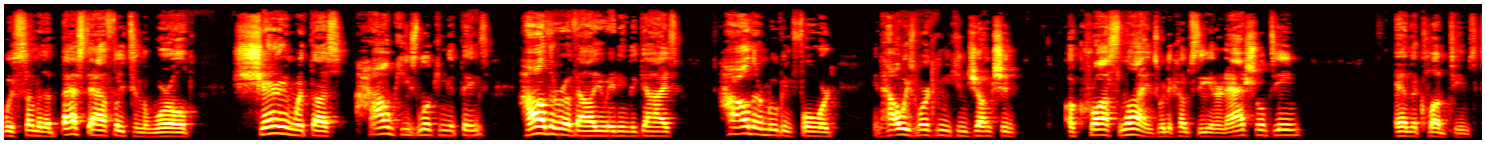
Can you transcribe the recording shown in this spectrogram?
with some of the best athletes in the world, sharing with us how he's looking at things, how they're evaluating the guys, how they're moving forward, and how he's working in conjunction across lines when it comes to the international team and the club teams.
